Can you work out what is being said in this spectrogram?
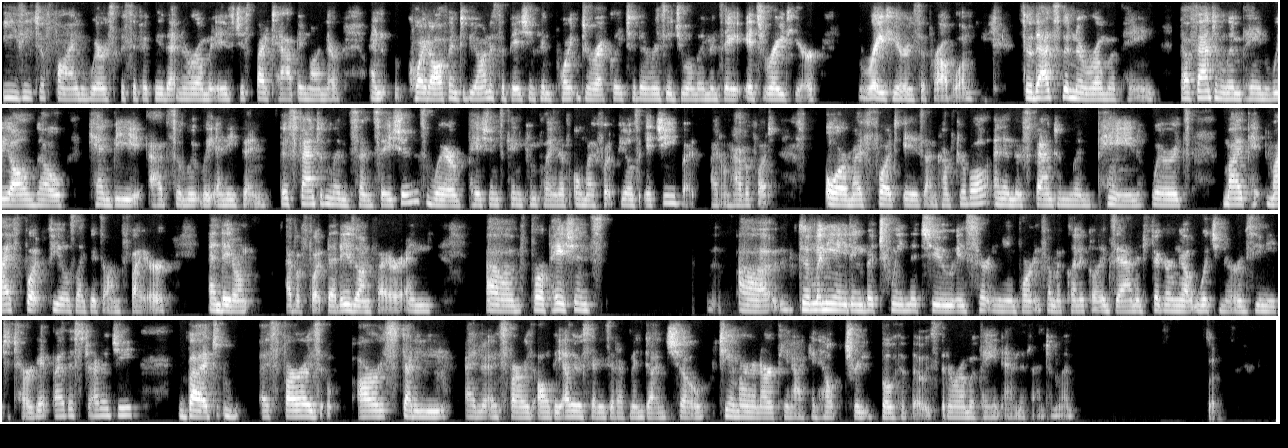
easy to find where specifically that neuroma is just by tapping on there. And quite often, to be honest, the patient can point directly to their residual limb and say, it's right here. Right here is the problem. So that's the neuroma pain. Now, phantom limb pain, we all know, can be absolutely anything. There's phantom limb sensations where patients can complain of, oh, my foot feels itchy, but I don't have a foot, or my foot is uncomfortable. And then there's phantom limb pain where it's my my foot feels like it's on fire, and they don't have a foot that is on fire. And um, for patients, uh, delineating between the two is certainly important from a clinical exam and figuring out which nerves you need to target by the strategy. But as far as our study and as far as all the other studies that have been done show TMR and RPNI can help treat both of those, the neuroma pain and the phantom limb.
